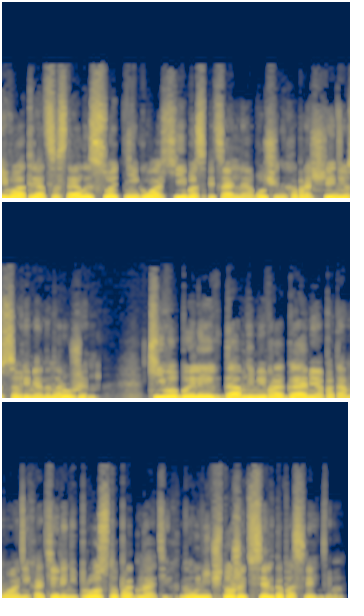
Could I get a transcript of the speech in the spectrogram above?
Его отряд состоял из сотни гуахиба, специально обученных обращению с современным оружием. Кива были их давними врагами, а потому они хотели не просто прогнать их, но уничтожить всех до последнего.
